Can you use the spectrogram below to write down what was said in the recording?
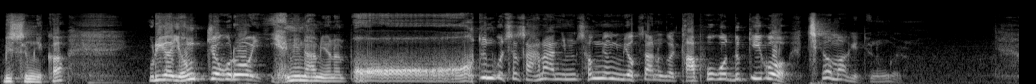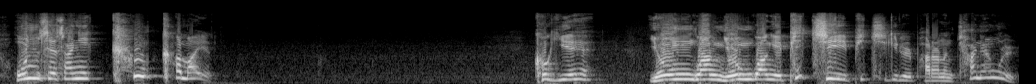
믿습니까? 우리가 영적으로 예민하면은 모든 곳에서 하나님 성령님 역사하는 걸 다 보고 느끼고 체험하게 되는 거예요. 온 세상이 캄캄하여 거기에 영광 영광의 빛이 비치기를 바라는 찬양을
